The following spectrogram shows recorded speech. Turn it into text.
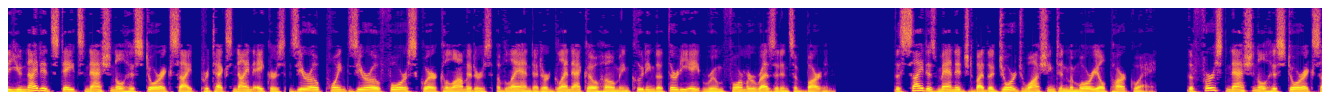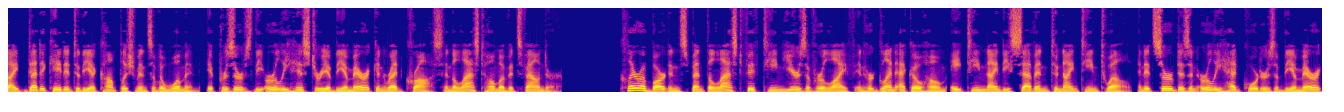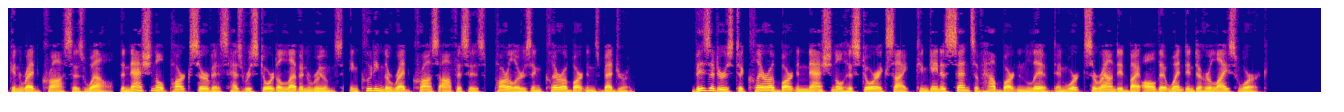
The United States National Historic Site protects 9 acres (0.04 square kilometers) of land at her Glen Echo home including the 38-room former residence of Barton. The site is managed by the George Washington Memorial Parkway. The first National Historic Site dedicated to the accomplishments of a woman, it preserves the early history of the American Red Cross and the last home of its founder. Clara Barton spent the last 15 years of her life in her Glen Echo home 1897 and it served as an early headquarters of the American Red Cross as well. The National Park Service has restored 11 rooms, including the Red Cross offices, parlors and Clara Barton's bedroom. Visitors to Clara Barton National Historic Site can gain a sense of how Barton lived and worked surrounded by all that went into her life's work.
